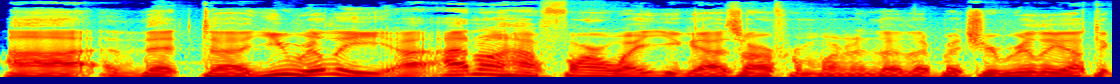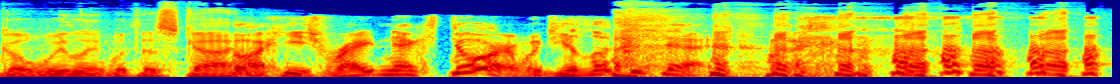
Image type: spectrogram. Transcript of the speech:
Uh, that uh, you really, I I don't know how far away you guys are from one another, but you really ought to go wheeling with this guy. Oh, he's right next door. Would you look at that?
